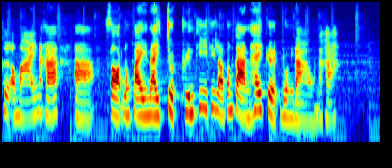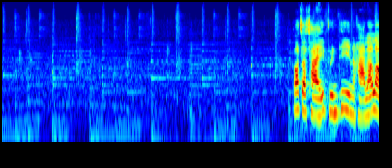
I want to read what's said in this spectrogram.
คือเอาไม้นะคะอา สอดลงไปในจุดพื้นที่ที่เราต้องการให้เกิดดวงดาวนะคะ ก็จะใช้พื้นที่นะคะ แล้วเรา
